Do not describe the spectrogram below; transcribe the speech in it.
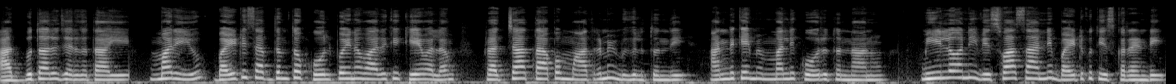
అద్భుతాలు జరుగుతాయి. మరియు బయటి శబ్దంతో కోల్పోయిన వారికి కేవలం పశ్చాత్తాపం మాత్రమే మిగులుతుంది. అందుకే మిమ్మల్ని కోరుతున్నాను. మీలోని విశ్వాసాన్ని బయటకు తీసుకురండి.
